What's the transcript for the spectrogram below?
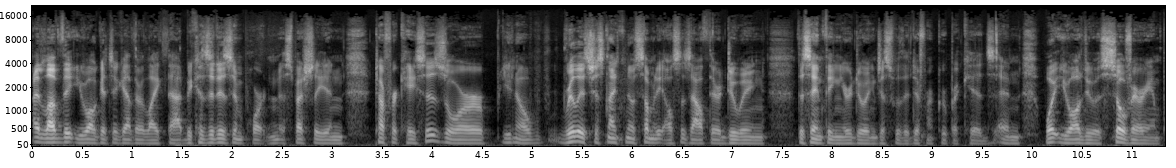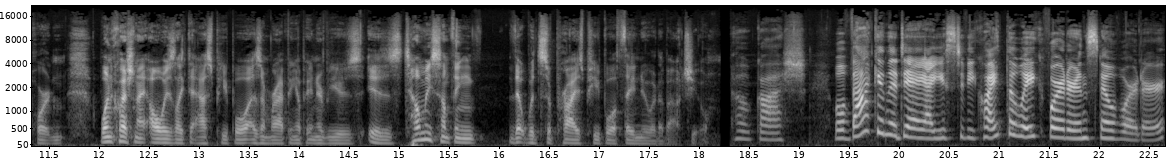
I love that you all get together like that because it is important, especially in tougher cases, or, you know, really it's just nice to know somebody else is out there doing the same thing you're doing just with a different group of kids. And what you all do is so very important. One question I always like to ask people as I'm wrapping up interviews is tell me something that would surprise people if they knew it about you? Oh, gosh. Well, back in the day, I used to be quite the wakeboarder and snowboarder.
